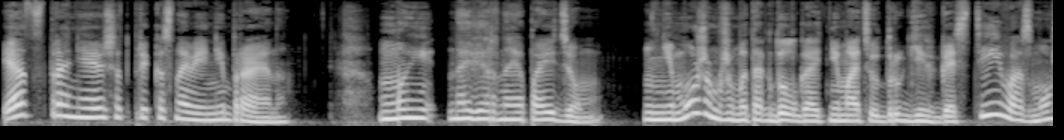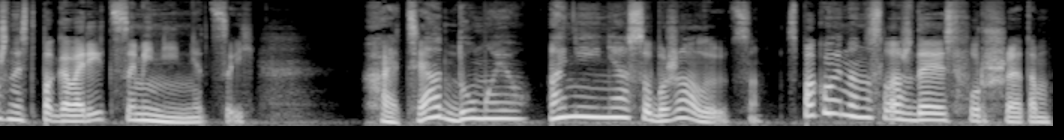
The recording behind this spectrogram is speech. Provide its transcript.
и отстраняюсь от прикосновений Брайана. «Мы, наверное, пойдем. Не можем же мы так долго отнимать у других гостей возможность поговорить с именинницей. Хотя, думаю, они и не особо жалуются, спокойно наслаждаясь фуршетом.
